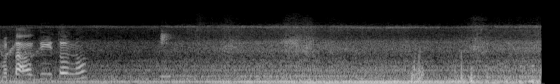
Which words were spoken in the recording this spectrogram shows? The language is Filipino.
Matao dito, no?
